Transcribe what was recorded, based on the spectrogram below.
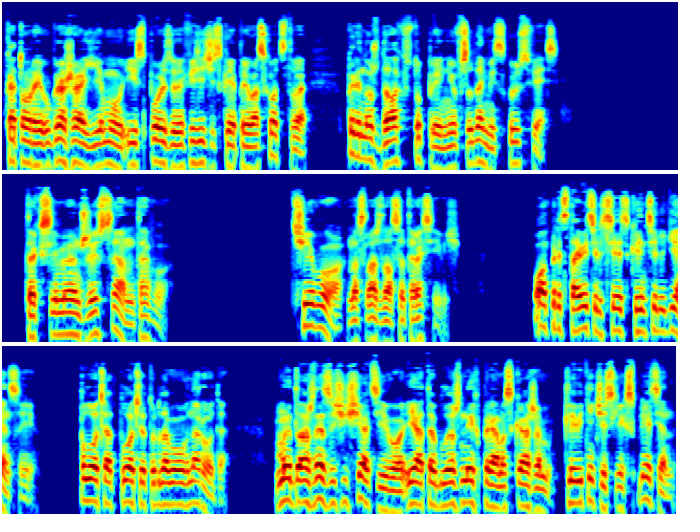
который, угрожая ему и используя физическое превосходство, принуждал к вступлению в садомистскую связь. Так Семен же и сам того. «Чего?» – наслаждался Тарасевич. «Он представитель сельской интеллигенции, плоть от плоти трудового народа. Мы должны защищать его и от облажных, прямо скажем, клеветнических сплетен,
